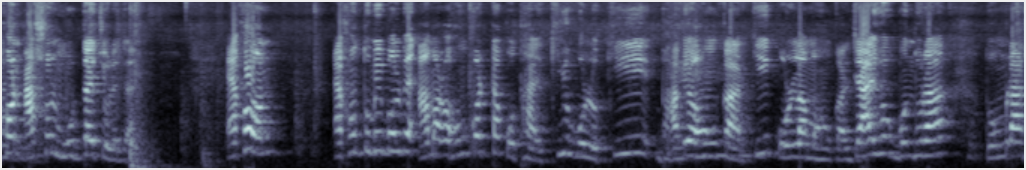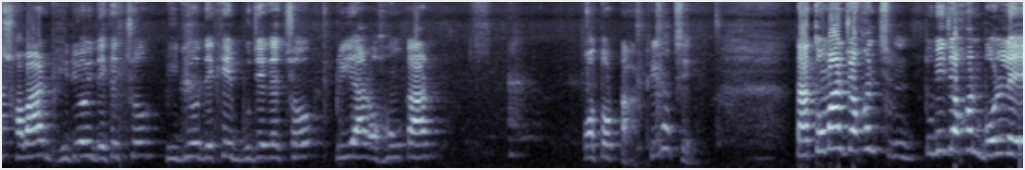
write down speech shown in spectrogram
এখন আসল মুদ্রায় চলে যায় এখন এখন তুমি বলবে, আমার অহংকারটা কোথায়? কি হলো? কি ভাবে অহংকার? কি করলাম অহংকার? যাই হোক বন্ধুরা, তোমরা সবার ভিডিও দেখেছ, ভিডিও দেখে বুঝে গেছো প্রিয়ার অহংকার কতটা, ঠিক আছে? তা তোমার যখন, তুমি যখন বললে,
